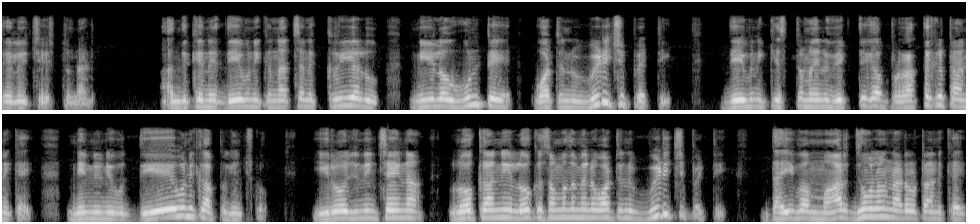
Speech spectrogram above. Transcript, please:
తెలియచేస్తున్నాడు. అందుకనే దేవునికి నచ్చని క్రియలు నీలో ఉంటే వాటిని విడిచిపెట్టి దేవునికి ఇష్టమైన వ్యక్తిగా బ్రతకటానికై నిన్ను నీవు దేవునికి అప్పగించుకో. ఈ రోజు నుంచైనా లోకాన్ని లోక సంబంధమైన వాటిని విడిచిపెట్టి దైవ మార్గంలో నడవటానికై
